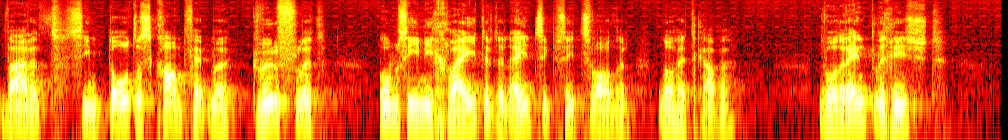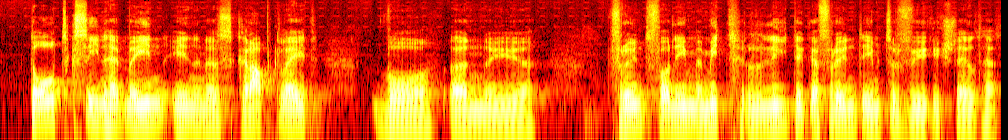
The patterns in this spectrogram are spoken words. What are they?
während seinem Todeskampf hat man gewürfelt um seine Kleider, den einzigen Besitz, den er noch hat gegeben. Und als er endlich ist, tot war, hat man ihn in ein Grab gelegt, wo ein äh, Freund von ihm, ein mitleidiger Freund, ihm zur Verfügung gestellt hat.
